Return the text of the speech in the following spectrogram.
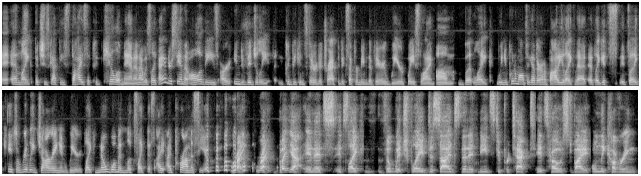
a- and, like but she's got these thighs that could kill a man. And i was like i understand that all of these are individually could be considered attractive except for maybe the very weird waistline. Um but like when you put them all together on a body like that it, like it's it's like it's really jarring and weird. Like no woman looks like this. I i promise you. Right right. But yeah and it's it's like the witchblade decides that it needs to protect its host by only covering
